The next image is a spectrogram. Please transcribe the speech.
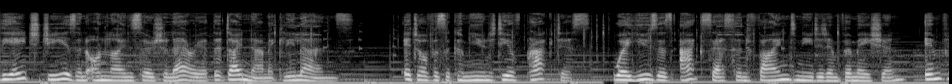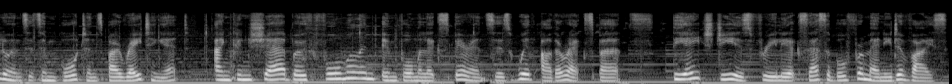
The HG is an online social area that dynamically learns. It offers a community of practice where users access and find needed information, influence its importance by rating it, and can share both formal and informal experiences with other experts. The HG is freely accessible from any device,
